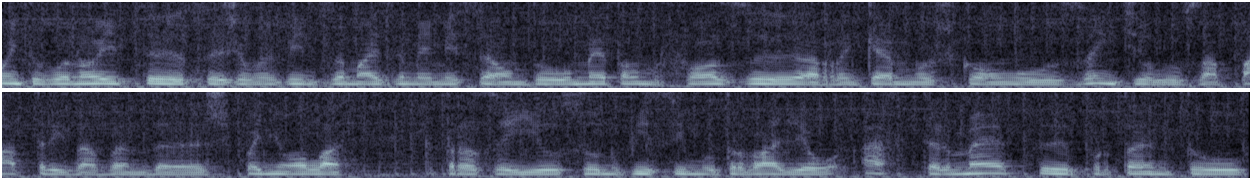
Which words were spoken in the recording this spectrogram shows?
Muito boa noite, sejam bem-vindos a mais uma emissão do Metamorfose. Arrancamos com os Angelos à Pátria da banda espanhola que traz aí o seu novíssimo trabalho Aftermath, portanto,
